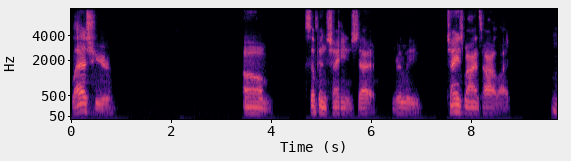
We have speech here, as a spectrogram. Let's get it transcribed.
Last year, um, something changed that really changed my entire life. Hmm.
